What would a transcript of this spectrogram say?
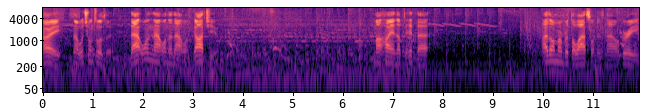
Alright, now which ones was it? That one, that one, and that one. Got you. Not high enough to hit that. I don't remember what the last one is now. Great.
